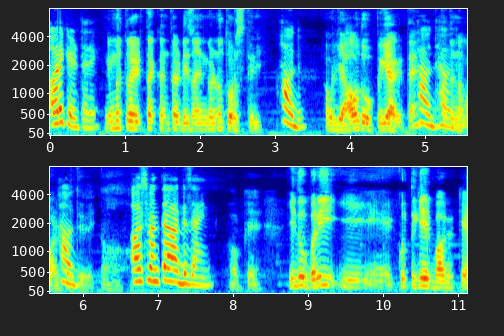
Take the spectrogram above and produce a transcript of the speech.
ಅವರೇ ಕೇಳ್ತಾರೆ. ನಿಮ್ಮ ಹತ್ರ ಇರ್ತಕ್ಕಂತ ಡಿಸೈನ್ಗಳನ್ನು ತೋರಿಸ್ತೀರಿ? ಹೌದು. ಅವ್ರಿಗೆ ಯಾವ್ದು ಒಪ್ಪಿಗೆ ಆಗುತ್ತೆ ಅದನ್ನ ಮಾಡ್ಕೊಡ್ತೀರಿ ಅವ್ರ ಸ್ವಂತ ಡಿಸೈನ್. ಓಕೆ. ಇದು ಬರೀ ಈ ಕುತ್ತಿಗೆ ಭಾಗಕ್ಕೆ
